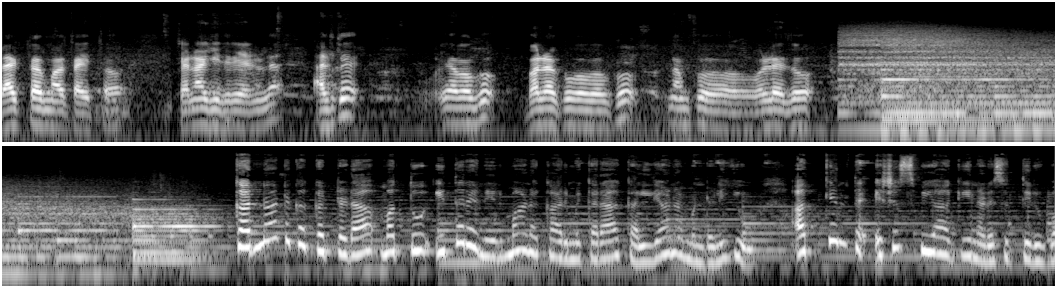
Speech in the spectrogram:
ಬ್ಯಾಕ್ ಟೈಮ್ ಮಾಡ್ತಾಯಿತ್ತು ಚೆನ್ನಾಗಿದ್ರಿ ಏನಿಲ್ಲ ಅದಕ್ಕೆ ಯಾವಾಗೂ ಬರೋಕ್ಕೂ ಹೋಗೋಕ್ಕೂ ನಮಗೂ ಒಳ್ಳೆಯದು ಕರ್ನಾಟಕ ಕಟ್ಟಡ ಮತ್ತು ಇತರೆ ನಿರ್ಮಾಣ ಕಾರ್ಮಿಕರ ಕಲ್ಯಾಣ ಮಂಡಳಿಯು ಅತ್ಯಂತ ಯಶಸ್ವಿಯಾಗಿ ನಡೆಸುತ್ತಿರುವ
